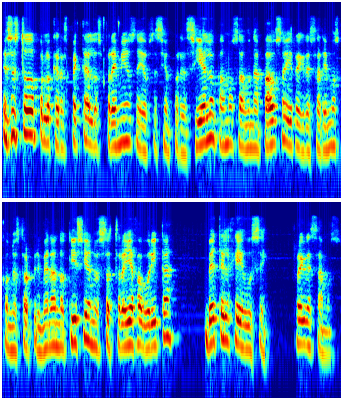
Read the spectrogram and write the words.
Eso es todo por lo que respecta a los premios de Obsesión por el Cielo. Vamos a una pausa y regresaremos con nuestra primera noticia, nuestra estrella favorita, Betelgeuse. Regresamos.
